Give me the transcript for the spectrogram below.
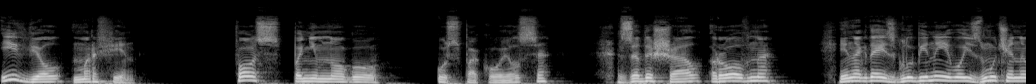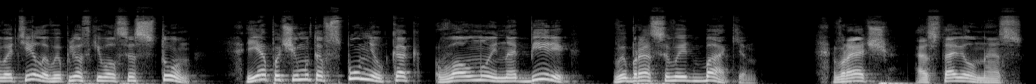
и ввел морфин. Фос понемногу успокоился, задышал ровно. Иногда из глубины его измученного тела выплескивался стон. Я почему-то вспомнил, как волной на берег выбрасывает Бакин. Врач оставил нас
